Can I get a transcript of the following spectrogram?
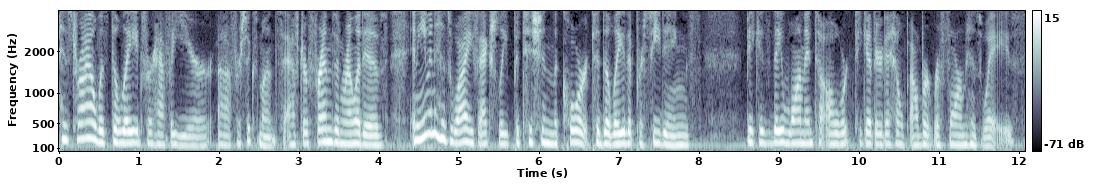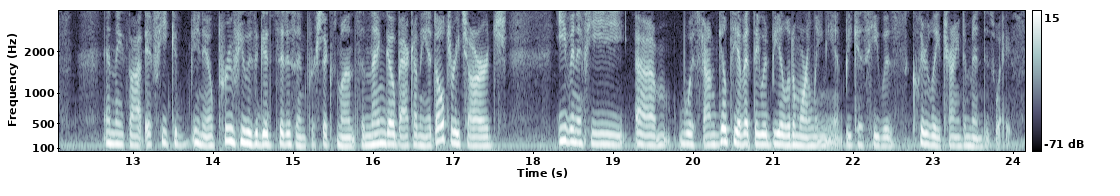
His trial was delayed for half a year, uh, for six months, after friends and relatives, and even his wife actually petitioned the court to delay the proceedings because they wanted to all work together to help Albert reform his ways. And they thought if he could, you know, prove he was a good citizen for six months and then go back on the adultery charge, even if he um, was found guilty of it, they would be a little more lenient because he was clearly trying to mend his ways.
